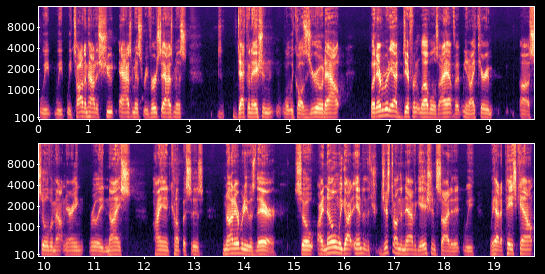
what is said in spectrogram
we, we we taught them how to shoot azimuth, reverse azimuth, declination, what we call zeroed out. But everybody had different levels. I have a you know I carry uh, Silva Mountaineering, really nice high end compasses. Not everybody was there. So I know when we got into the just on the navigation side of it, we we had a pace count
